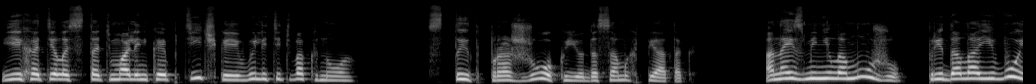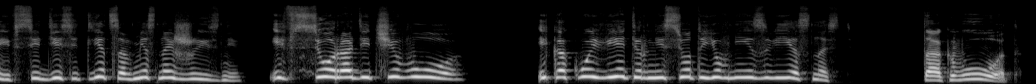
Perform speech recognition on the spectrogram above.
Ей хотелось стать маленькой птичкой и вылететь в окно. Стыд прожег ее до самых пяток. Она изменила мужу, предала его и все десять лет совместной жизни. И все ради чего? И какой ветер несет ее в неизвестность? Так вот,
